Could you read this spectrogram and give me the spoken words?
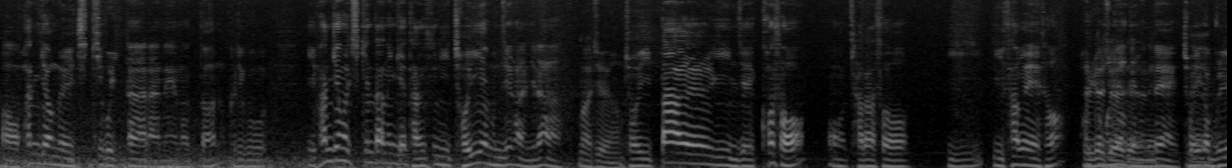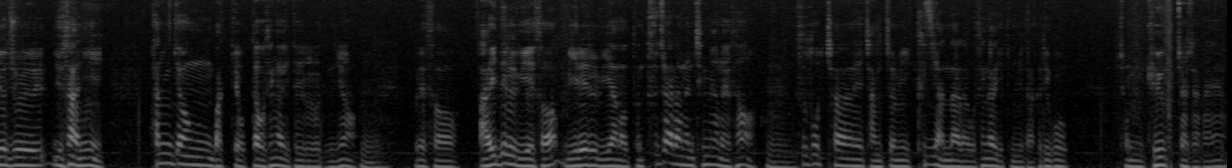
어, 환경을 지키고 있다라는 어떤 그리고 이 환경을 지킨다는 게 단순히 저희의 문제가 아니라 맞아요. 저희 딸이 이제 커서 어, 자라서 이, 이 사회에서 물려줘야 되는데 되는데. 저희가 네. 물려줄 유산이 환경밖에 없다고 생각이 들거든요. 음, 그래서 아이들을 위해서 미래를 위한 어떤 투자라는 측면에서 음. 수소차의 장점이 크지 않나라고 생각이 듭니다. 그리고 저는 교육자잖아요.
